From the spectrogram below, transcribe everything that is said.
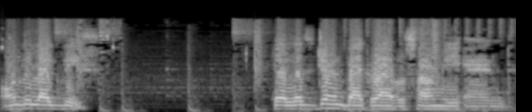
Only like this. Okay, let's join back Rivals Army and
